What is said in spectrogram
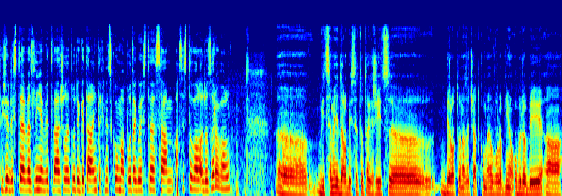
takže když jste ve Zlíně vytvářeli tu digitální technickou mapu, tak vy jste sám asistoval a dozoroval? Uh, víceméně dalo by se to tak říct. Uh, bylo to na začátku mého volebního období a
